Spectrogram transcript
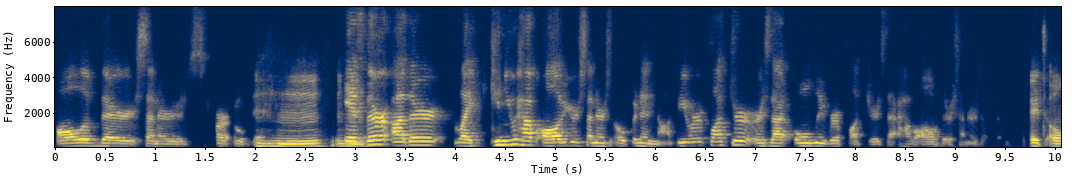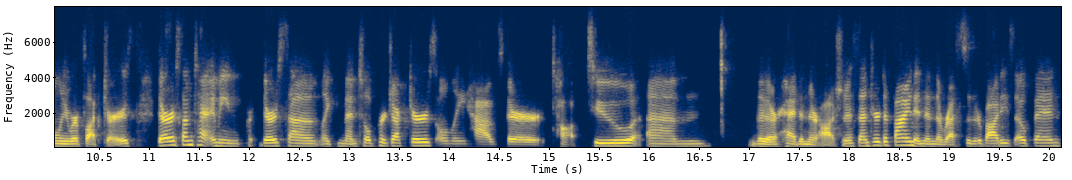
all of their centers are open. Mm-hmm, mm-hmm. Is there other, like, can you have all of your centers open and not be a reflector, or is that only reflectors that have all of their centers open? It's only reflectors. There are sometimes, I mean, there's some like mental projectors only have their top two, um, their head and their ajna center defined, and then the rest of their body's open.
